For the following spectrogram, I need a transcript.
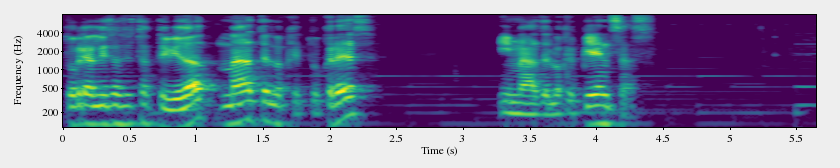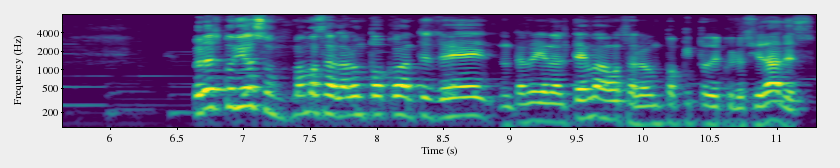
tú realizas esta actividad más de lo que tú crees y más de lo que piensas. Pero es curioso, vamos a hablar un poco antes de entrar en el tema, vamos a hablar un poquito de curiosidades.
